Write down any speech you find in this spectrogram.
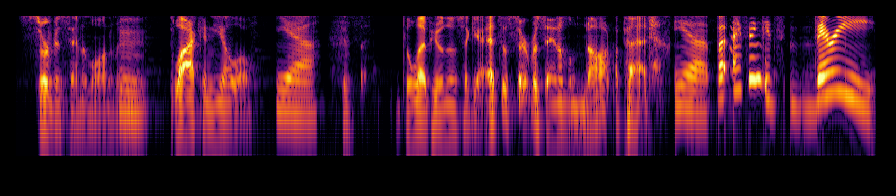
service animal on them, in mm. black and yellow, yeah. because to let people know it's like, yeah, it's a service animal, not a pet. Yeah, but I think it's very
